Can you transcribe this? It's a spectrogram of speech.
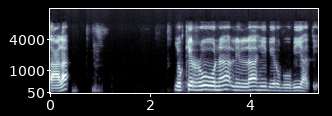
taala yukirruna lillahi birububiyati.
